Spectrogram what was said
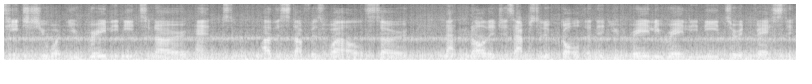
teaches you what you really need to know, and other stuff as well. So that knowledge is absolute golden, and you really, really need to invest in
